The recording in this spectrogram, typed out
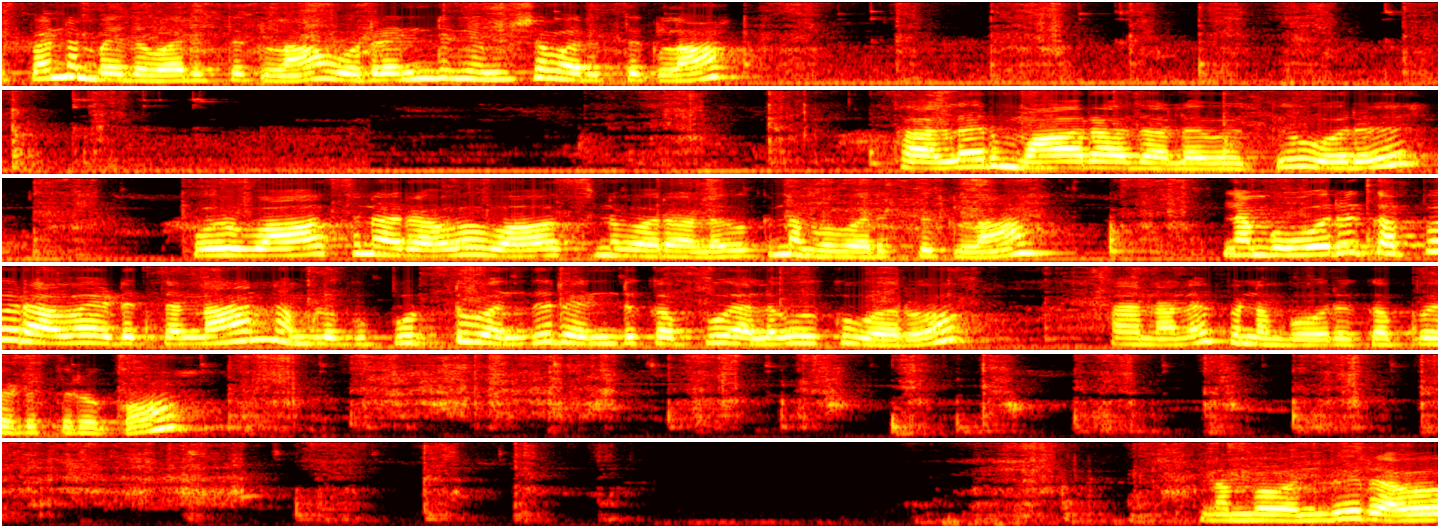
இப்போ நம்ம இதை வறுத்துக்கலாம். ஒரு ரெண்டு நிமிஷம் வறுத்துக்கலாம். கலர் மாறாத அளவுக்கு ஒரு ஒரு வாசனை ரவை வாசனை வர அளவுக்கு நம்ம வறுத்துக்கலாம். நம்ம ஒரு கப்பு ரவை எடுத்தோன்னா நம்மளுக்கு புட்டு வந்து ரெண்டு கப்பு அளவுக்கு வரும். அதனால் இப்போ நம்ம ஒரு கப்பு எடுத்துருக்கோம். நம்ம வந்து ரவை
